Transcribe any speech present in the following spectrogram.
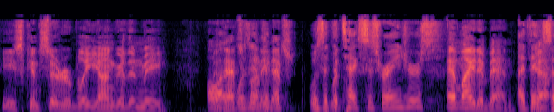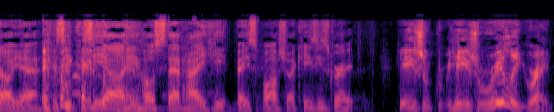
He's considerably younger than me. But that's Oh, was funny. It the, that's was it the Texas Rangers? it might have been. I think Yeah. so. Yeah, because he he, uh, he hosts that high heat baseball show. He's he's great. He's he's really great.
